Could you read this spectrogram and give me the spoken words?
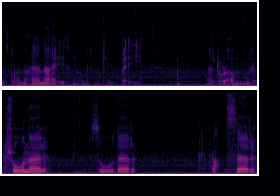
Det står det något här? Nej. Så nu liksom- okej. Bay. Här står det um, olika personer. Episoder. Olika platser.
